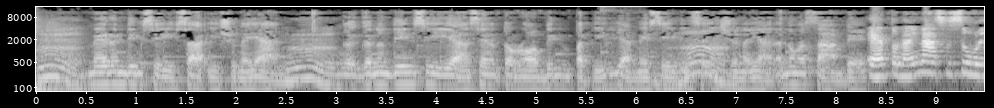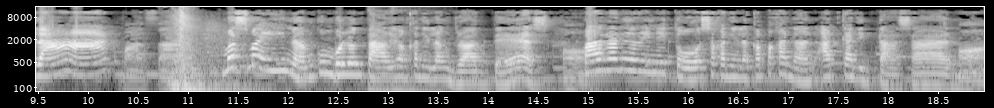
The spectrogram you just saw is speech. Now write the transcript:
Hmm. Meron ding si sa issue na yan. Hmm. G- Ganon din si ah, Senator Robin Padilla, may say din sa issue na yan. Ano nga sabi? Eto na, nasa sulat. Masa. Mas mainam kung voluntaryo ang kanilang drug test. Oh. Para na rin ito sa kanilang kapakanan at kaligtasan. Oh.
